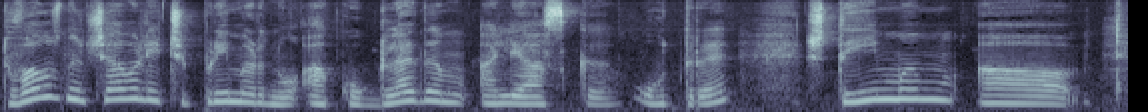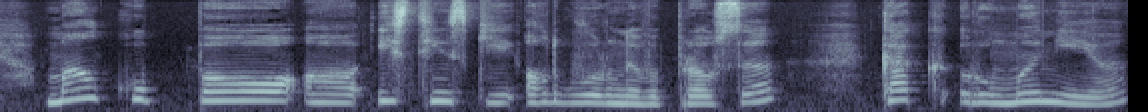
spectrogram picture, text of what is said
Това означава ли, че примерно, ако гледам Аляска утре, ще имам а, малко по-истински отговор на въпроса как Румъния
